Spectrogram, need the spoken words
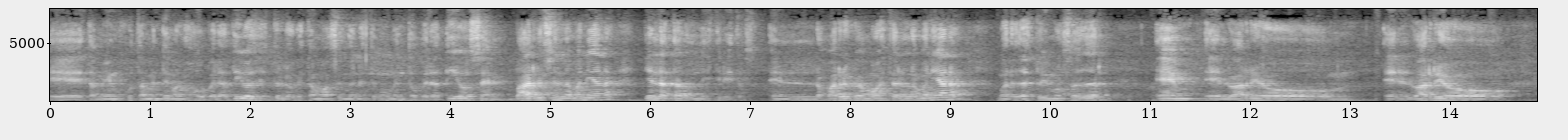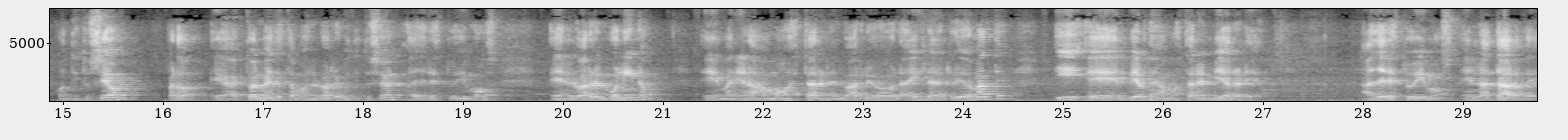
eh, también justamente con los operativos, y esto es lo que estamos haciendo en este momento, operativos en barrios en la mañana y en la tarde en distritos. En los barrios que vamos a estar en la mañana, bueno, ya estuvimos ayer en el barrio, en el barrio Constitución, perdón, eh, actualmente estamos en el barrio Constitución, ayer estuvimos en el barrio El Molino, eh, mañana vamos a estar en el barrio La Isla del Río de Mante y el viernes vamos a estar en Villa Laredo. Ayer estuvimos en la tarde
